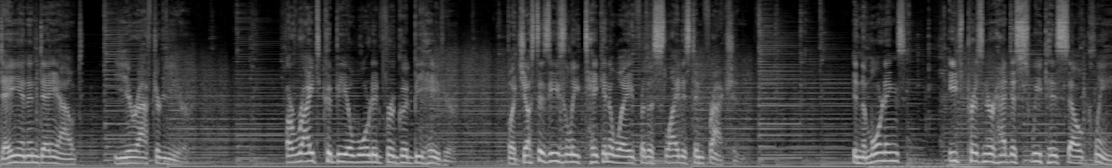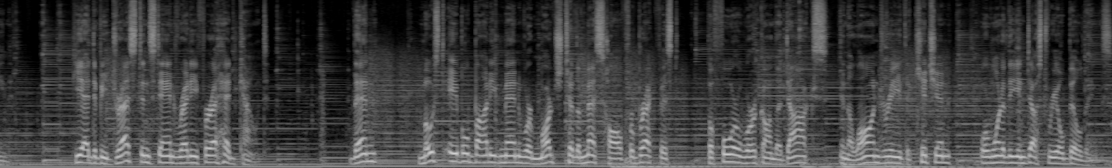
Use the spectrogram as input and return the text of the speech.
day in and day out, year after year. A right could be awarded for good behavior, but just as easily taken away for the slightest infraction. In the mornings, each prisoner had to sweep his cell clean. He had to be dressed and stand ready for a head count. Then, most able bodied men were marched to the mess hall for breakfast before work on the docks, in the laundry, the kitchen, or one of the industrial buildings.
